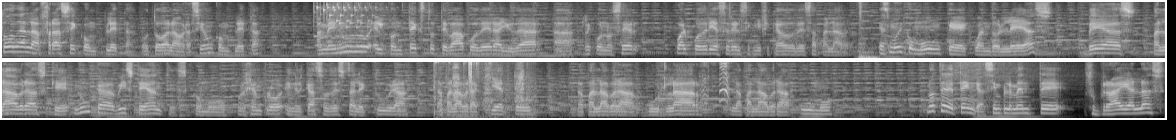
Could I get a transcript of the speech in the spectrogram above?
toda la frase completa o toda la oración completa. A menudo el contexto te va a poder ayudar a reconocer cuál podría ser el significado de esa palabra. Es muy común que cuando leas veas palabras que nunca viste antes, como por ejemplo en el caso de esta lectura, la palabra quieto, la palabra burlar, la palabra humo. No te detengas, simplemente subrayalas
